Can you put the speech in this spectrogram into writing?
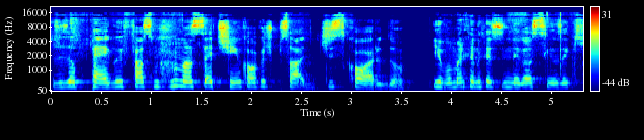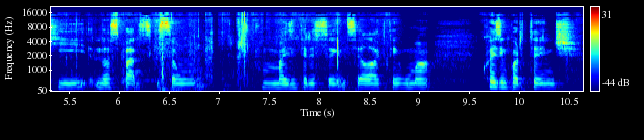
Às vezes eu pego e faço uma setinha e coloco, tipo, sei lá, discordo. E eu vou marcando com esses negocinhos aqui nas partes que são, tipo, mais interessantes, sei lá, que tem alguma coisa importante.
